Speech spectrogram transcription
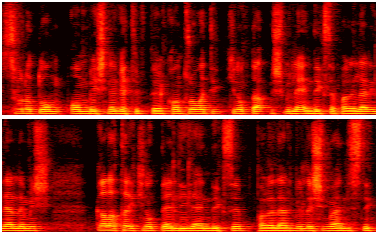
0.15 negatifte. Kontromatik 2.61 ile endekse paralel ilerlemiş. Galata 2.50 ile endekse paralel. Birleşim Mühendislik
